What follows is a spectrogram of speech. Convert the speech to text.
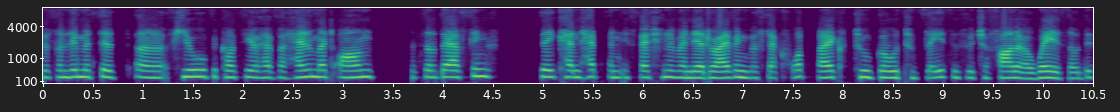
with a limited uh, view because you have a helmet on. So there are things they can happen, especially when they're driving with their quad bikes to go to places which are farther away. So this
